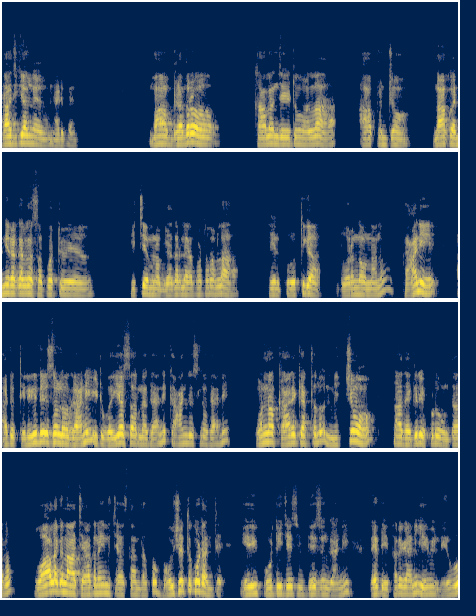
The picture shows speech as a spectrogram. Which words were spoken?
రాజకీయాలు నేను నడిపాను. మా బ్రదర్ కాలం చేయటం వల్ల ఆ కొంచెం నాకు అన్ని రకాలుగా సపోర్ట్ ఇచ్చే మన బ్రదర్ లేకపోవటం వల్ల నేను పూర్తిగా దూరంగా ఉన్నాను. కానీ అటు తెలుగుదేశంలో కానీ ఇటు వైఎస్ఆర్లో కానీ కాంగ్రెస్లో కానీ ఉన్న కార్యకర్తలు నిత్యం నా దగ్గర ఎప్పుడు ఉంటారు. వాళ్ళకి నా చేతనైంది చేస్తాను తప్ప భవిష్యత్తు కూడా అంతే. ఏది పోటీ చేసే ఉద్దేశం కానీ లేదా ఇతర కానీ ఏమీ లేవు.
